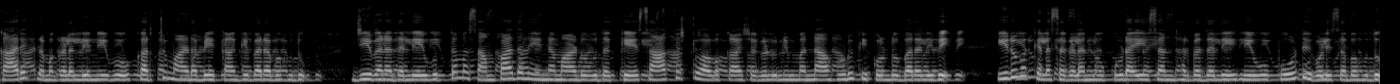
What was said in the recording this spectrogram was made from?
ಕಾರ್ಯಕ್ರಮಗಳಲ್ಲಿ ನೀವು ಖರ್ಚು ಮಾಡಬೇಕಾಗಿ ಬರಬಹುದು. ಜೀವನದಲ್ಲಿ ಉತ್ತಮ ಸಂಪಾದನೆಯನ್ನು ಮಾಡುವುದಕ್ಕೆ ಸಾಕಷ್ಟು ಅವಕಾಶಗಳು ನಿಮ್ಮನ್ನ ಹುಡುಕಿಕೊಂಡು ಬರಲಿವೆ. ಇರುವ ಕೆಲಸಗಳನ್ನು ಕೂಡ ಈ ಸಂದರ್ಭದಲ್ಲಿ ನೀವು ಪೂರ್ಣಗೊಳಿಸಬಹುದು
